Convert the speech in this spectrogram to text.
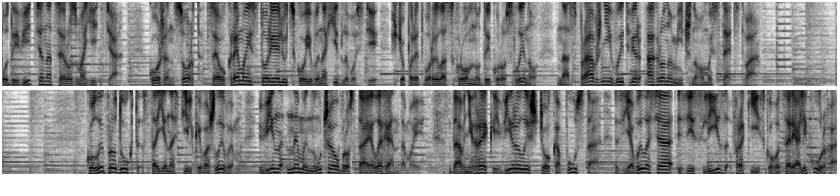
Подивіться на це розмаїття. Кожен сорт це окрема історія людської винахідливості, що перетворила скромну дику рослину на справжній витвір агрономічного мистецтва. Коли продукт стає настільки важливим, він неминуче обростає легендами. Давні греки вірили, що капуста з'явилася зі сліз фракійського царя Лікурга,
